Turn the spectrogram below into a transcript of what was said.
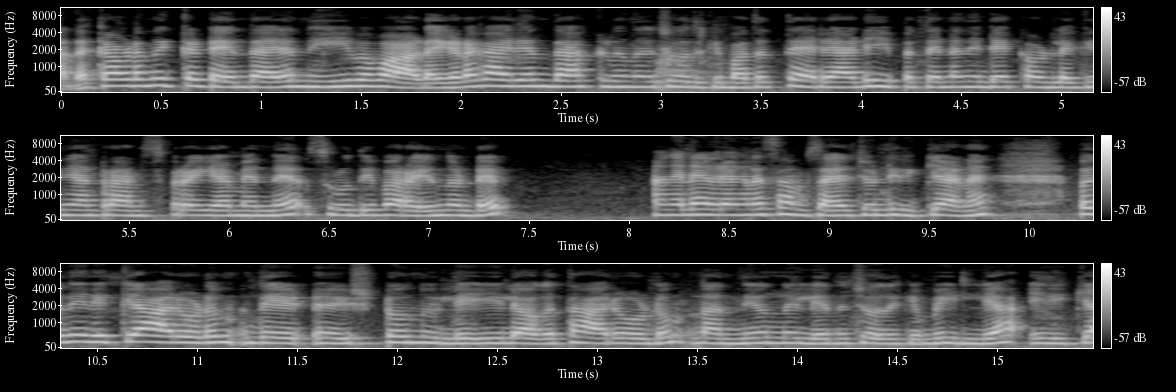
അതൊക്കെ അവിടെ നിൽക്കട്ടെ എന്തായാലും നീ ഇപ്പോൾ വാടകയുടെ കാര്യം എന്താക്കണമെന്ന് ചോദിക്കുമ്പോൾ അത് തരാടി. ഇപ്പം തന്നെ നിന്റെ അക്കൗണ്ടിലേക്ക് ഞാൻ ട്രാൻസ്ഫർ ചെയ്യാമെന്ന് ശ്രുതി പറയുന്നുണ്ട്. അങ്ങനെ അവരങ്ങനെ സംസാരിച്ചുകൊണ്ടിരിക്കുകയാണ് അപ്പം നിനക്ക് ആരോടും ഇഷ്ടമൊന്നുമില്ല? ഈ ലോകത്ത് ആരോടും നന്ദിയൊന്നുമില്ല എന്ന് ചോദിക്കുമ്പോൾ ഇല്ല. എനിക്ക്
